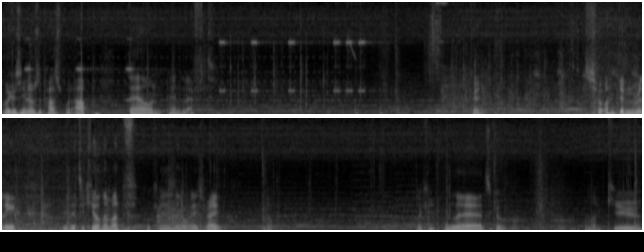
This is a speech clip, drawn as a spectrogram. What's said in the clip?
Oh, because he knows the password. Up, down, and left. Good. So I didn't really need to kill them, but who cares anyways, right? Nope. Okay, let's go. Like you.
